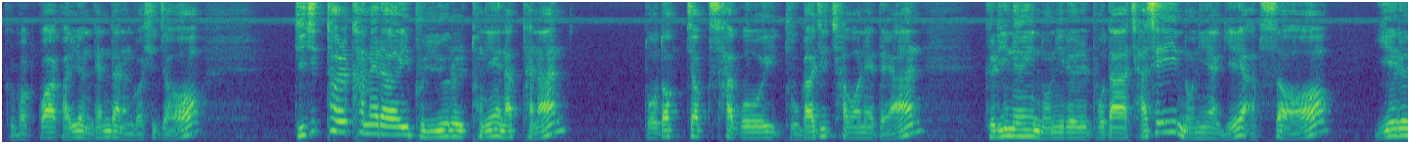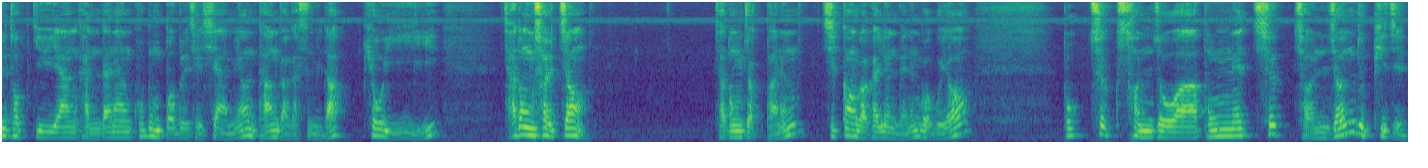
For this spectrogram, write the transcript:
그것과 관련된다는 것이죠. 디지털 카메라의 분류를 통해 나타난 도덕적 사고의 두 가지 차원에 대한 그린의 논의를 보다 자세히 논의하기에 앞서 이해를 돕기 위한 간단한 구분법을 제시하면 다음과 같습니다. 표 2. 자동 설정, 자동적 반응, 직관과 관련되는 거고요. 복측 선조와 복내 측 전전두피질.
